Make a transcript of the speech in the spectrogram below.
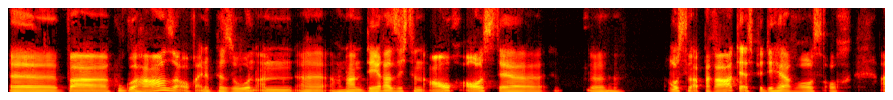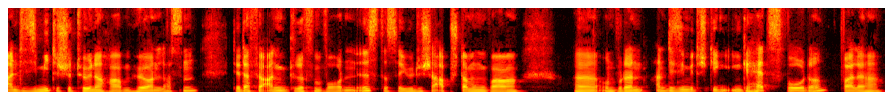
äh, war Hugo Hase auch eine Person, an, äh, anhand derer sich dann auch aus der äh, aus dem Apparat der SPD heraus auch antisemitische Töne haben hören lassen, der dafür angegriffen worden ist, dass er jüdischer Abstammung war äh, und wo dann antisemitisch gegen ihn gehetzt wurde, weil er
